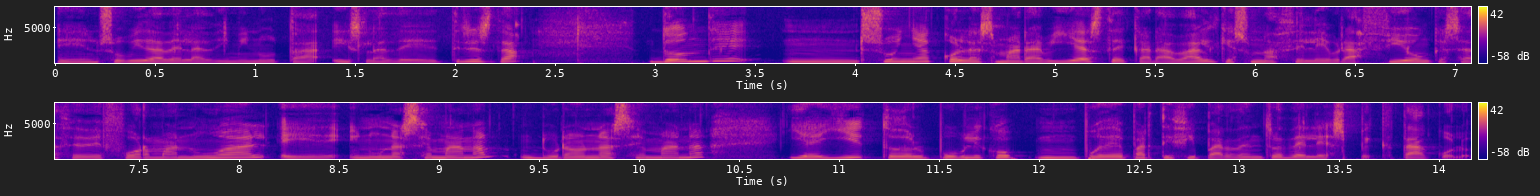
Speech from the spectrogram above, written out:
en su vida de la diminuta isla de Trisda donde mm, sueña con las maravillas de Caraval, que es una celebración que se hace de forma anual eh, en una semana, dura una semana, y allí todo el público mm, puede participar dentro del espectáculo.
